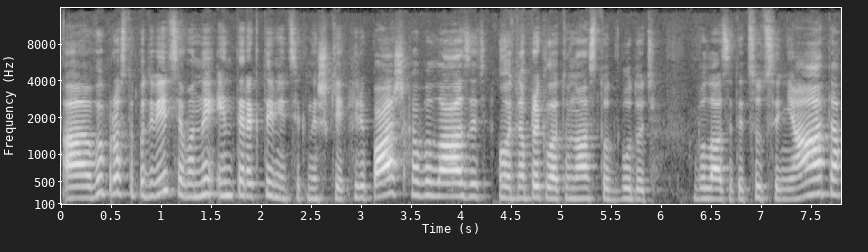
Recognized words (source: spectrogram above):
А ви просто подивіться, вони інтерактивні ці книжки. Черепашка вилазить. От, наприклад, у нас тут будуть. Вилазити цуценята,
